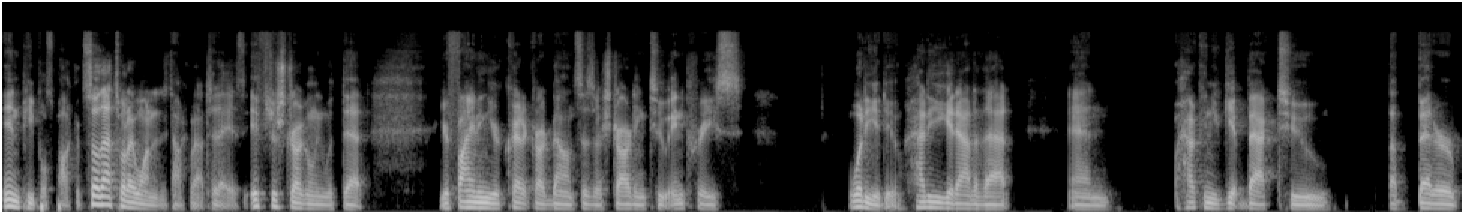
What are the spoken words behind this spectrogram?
in people's pockets. So that's what I wanted to talk about today. Is if you're struggling with debt, you're finding your credit card balances are starting to increase. What do you do? How do you get out of that? And how can you get back to a better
